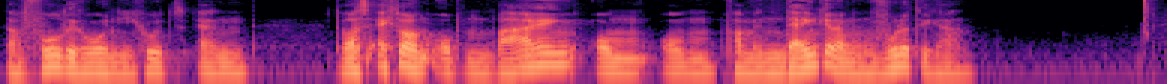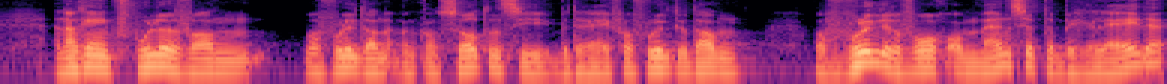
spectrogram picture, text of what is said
dat voelde gewoon niet goed. En dat was echt wel een openbaring om, om van mijn denken naar mijn voelen te gaan. En dan ging ik voelen van, wat voel ik dan met mijn consultancybedrijf? Wat voel ik er dan, wat voel ik ervoor om mensen te begeleiden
